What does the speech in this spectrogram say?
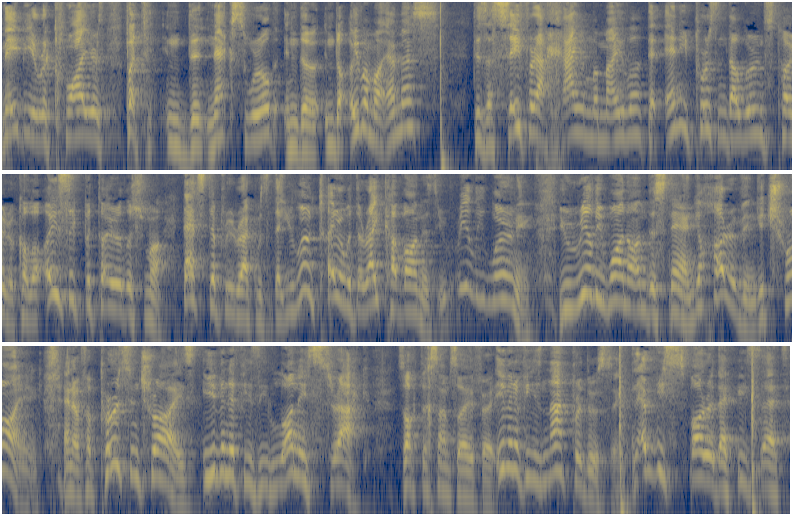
maybe it requires, but in the next world, in the in the Olam Emes, there's a Sefer Achayim Lamaila that any person that learns Torah, called Isaac B'Torah Lishma, that's the prerequisite, that you learn Torah with the right kavanas. You're really learning. You really want to understand. You're harving, you're trying. And if a person tries, even if he's Ilone Strak, even if he's not producing, and every svara that he says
